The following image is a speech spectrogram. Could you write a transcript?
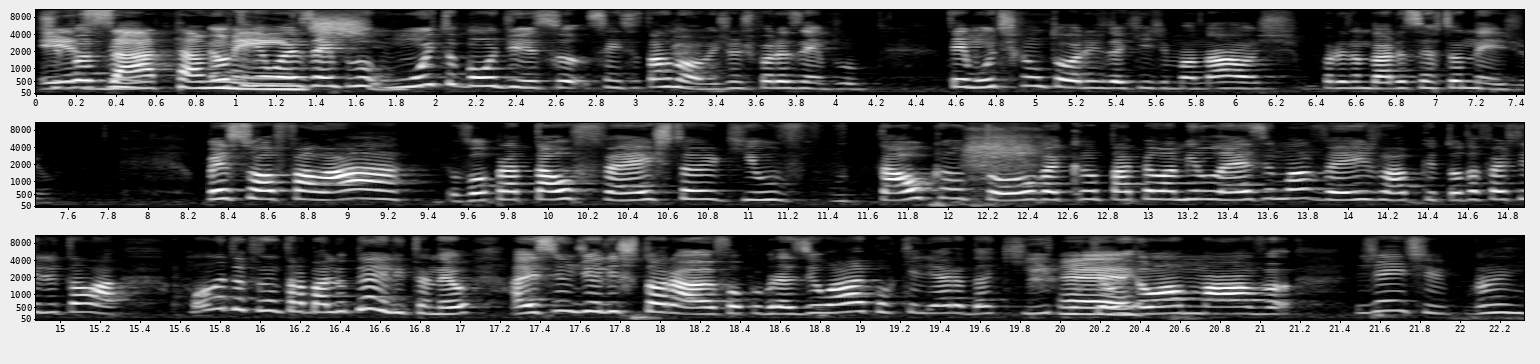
Tipo assim, Exatamente. eu tenho um exemplo muito bom disso, sem citar nomes. Mas, por exemplo, tem muitos cantores daqui de Manaus, por exemplo, da área sertanejo. O pessoal fala, ah, eu vou pra tal festa que o, o tal cantor vai cantar pela milésima vez lá, porque toda festa ele tá lá. Mano, ele tá fazendo o trabalho dele, entendeu? Aí se um dia ele estourar, eu for pro Brasil, ah, porque ele era daqui, porque É. eu, eu amava. Gente, ai,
